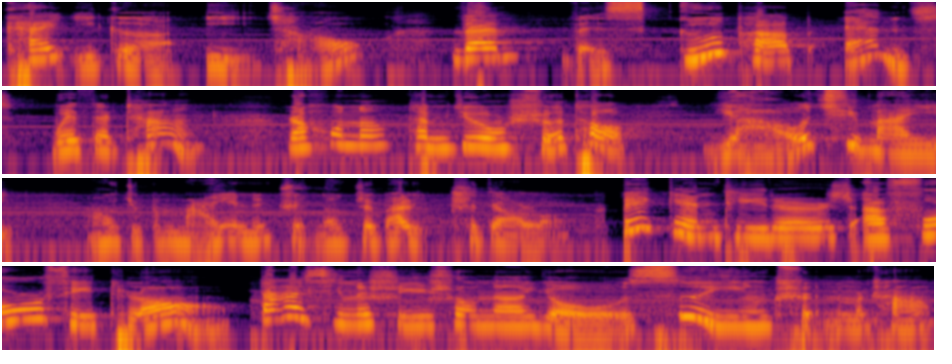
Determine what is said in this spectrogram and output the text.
开一个蚁巢。Then they scoop up ants with their tongue. 然后呢，他们就用舌头 咬起蚂蚁，然后就把蚂蚁呢卷到嘴巴里吃掉了。Big anteaters are four feet long。大型的食蚁兽呢有四英尺那么长。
